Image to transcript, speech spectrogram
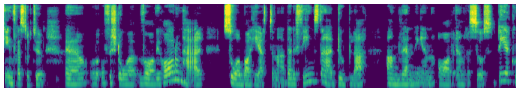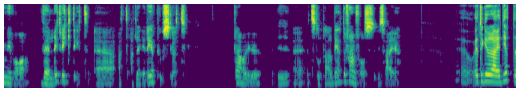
infrastruktur och förstå var vi har de här sårbarheterna där det finns den här dubbla användningen av en resurs. Det kommer ju vara väldigt viktigt eh, att, att lägga det pusslet. Där har ju vi eh, ett stort arbete framför oss i Sverige. Eh, jag tycker det där är ett jätte,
